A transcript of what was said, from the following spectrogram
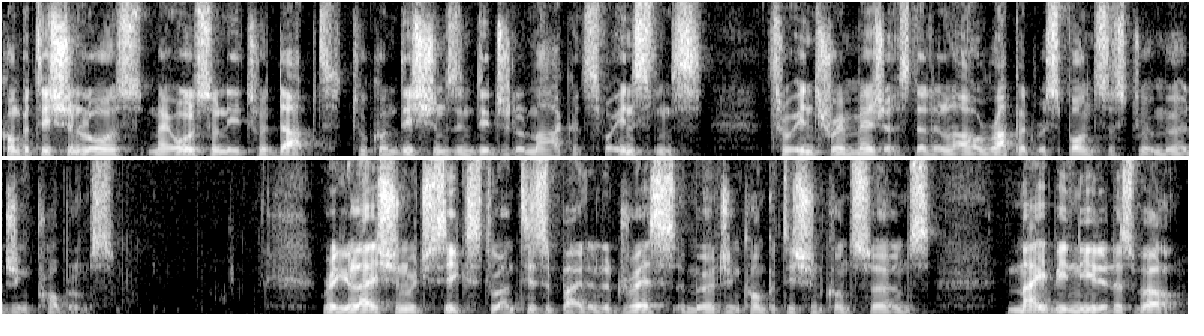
Competition laws may also need to adapt to conditions in digital markets, for instance, through interim measures that allow rapid responses to emerging problems. Regulation which seeks to anticipate and address emerging competition concerns may be needed as well,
